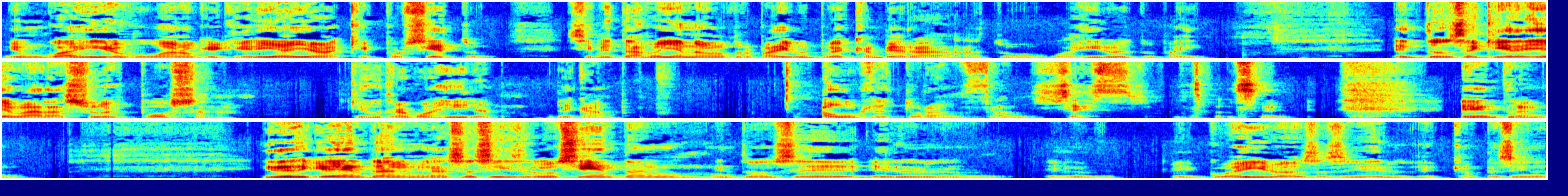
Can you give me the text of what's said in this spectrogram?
es un guajiro cubano que quería llevar, que por cierto, si me estás oyendo en otro país, lo puedes cambiar a, tu guajiro de tu país. Entonces quiere llevar a su esposa, que es otra guajira de campo, a un restaurante francés. Entonces entran y desde que entran hace así, se lo sientan, entonces el, guajiro hace así, el, campesino,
